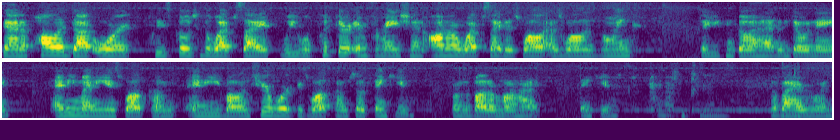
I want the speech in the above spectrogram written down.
santapaula.org please go to the website. We will put their information on our website as well, as well as the link. So you can go ahead and donate. Any money is welcome. Any volunteer work is welcome. So thank you from the bottom of my heart. Thank you. Thank you. Bye bye, everyone.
